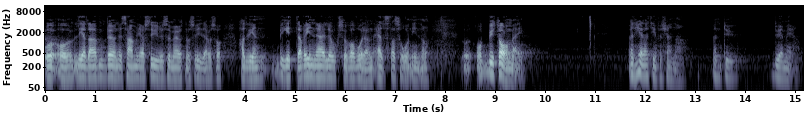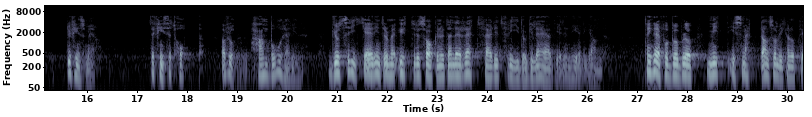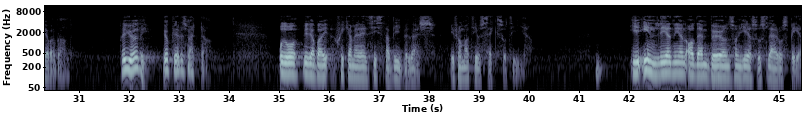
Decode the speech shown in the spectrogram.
och, och leda bönesamlingar, styrelsemöten och så vidare. Och så hade vi en Birgitta var inne eller också var våran äldsta son inne och, och, och bytte av mig. Men hela tiden få känna men du du är med. Du finns med. Det finns ett hopp. Varför då? Han bor här inne. Guds rike är inte de här yttre sakerna utan det är rättfärdigt frid och glädje i den helige ande. Tänk när det får bubbla upp mitt i smärtan som vi kan uppleva ibland. För det gör vi. Vi upplever smärta. Och då vill jag bara skicka med dig en sista bibelvers ifrån Matteus 6 och 10 i inledningen av den bön som Jesus lär oss be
